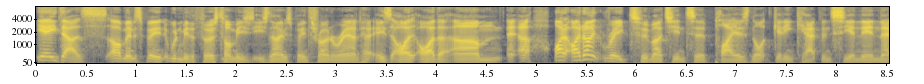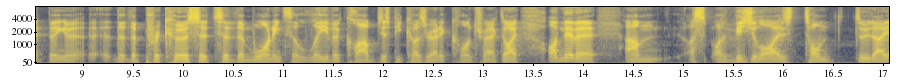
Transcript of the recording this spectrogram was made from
Yeah, he does. I mean, it's been it wouldn't be the first time his, his name's been thrown around. Is either. Um, I, I don't read too much into players not getting captaincy and then that being a the, the precursor to them wanting to leave a club just because they're out of contract. I I've never um, I visualise Tom Doedee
